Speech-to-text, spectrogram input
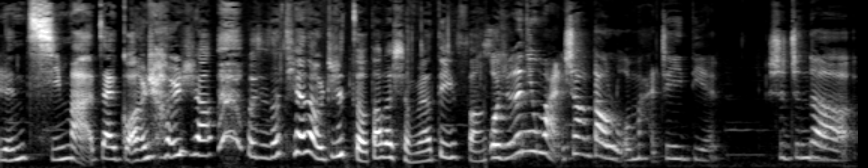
人骑马在广场上，我觉得天呐，我这是走到了什么地方？我觉得你晚上到罗马这一点，是真的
